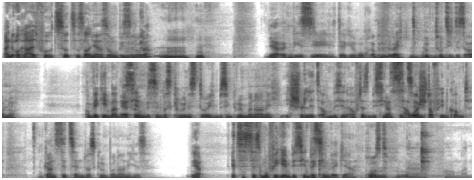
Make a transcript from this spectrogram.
ein Oralfurz sozusagen. ja, so ein bisschen, oder? Mhm. Ja, irgendwie ist die, der Geruch, aber vielleicht gut, tut sich das auch noch. Komm, wir gehen mal ein Erst kommt ein bisschen. bisschen was Grünes durch, ein bisschen grünbananig, Ich schüttel jetzt auch ein bisschen auf, dass ein bisschen Ganz dezent. Sauerstoff hinkommt. Ganz dezent, was grünbananig ist. Ja. Jetzt ist das Muffige ein bisschen weg. Bisschen weg, ja. Prost. Ah, Oh Mann.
